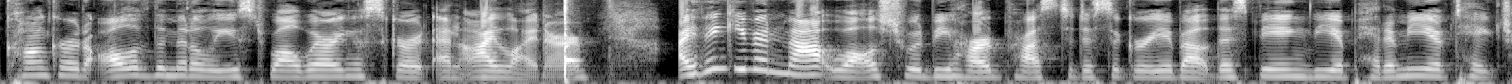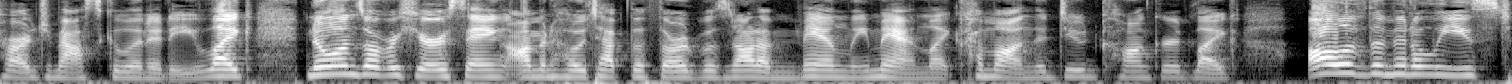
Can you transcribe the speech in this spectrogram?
conquered all of the Middle East while wearing a skirt and eyeliner. I think even Matt Walsh would be hard pressed to disagree about this being the epitome of take charge masculinity. Like, no one's over here saying Amenhotep III was not a manly man. Like, come on, the dude conquered like all of the Middle East,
